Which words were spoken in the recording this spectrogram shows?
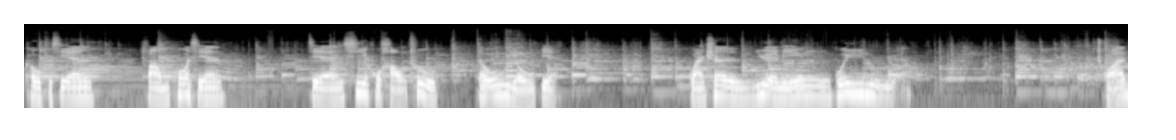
叩复仙，访颇仙，见西湖好处都游遍。管甚月明归路远，船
